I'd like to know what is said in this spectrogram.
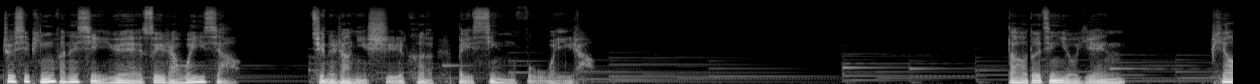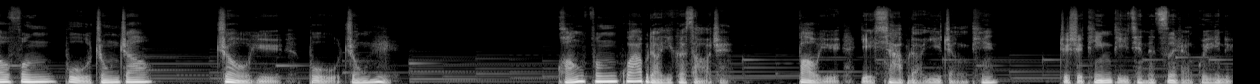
这些平凡的喜悦虽然微小，却能让你时刻被幸福围绕。《道德经》有言：“飘风不终朝，骤雨不终日。”狂风刮不了一个早晨，暴雨也下不了一整天，这是天地间的自然规律。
